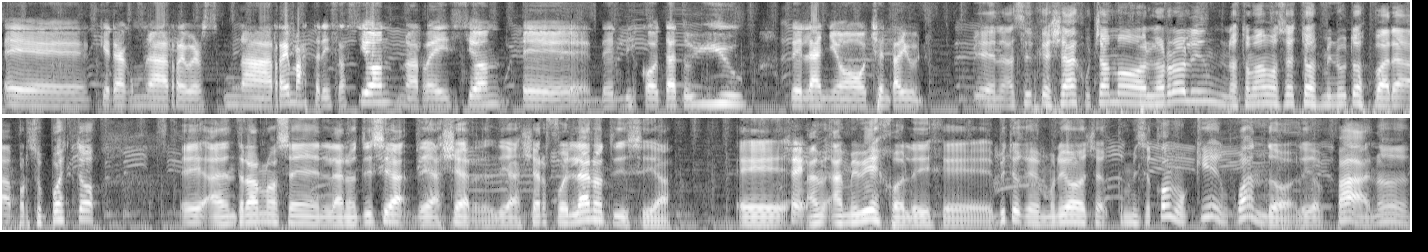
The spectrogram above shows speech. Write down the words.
eh, que era como una, una remasterización, una reedición eh, del disco Tattoo You del año 81. Bien, así que ya escuchamos los Rollins, nos tomamos estos minutos para, por supuesto, eh, adentrarnos en la noticia de ayer. El día de ayer fue la noticia. Eh, Sí. a, a mi viejo le dije, ¿viste que murió? Me dice, ¿cómo? ¿Quién? ¿Cuándo? Le digo, pa, no,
